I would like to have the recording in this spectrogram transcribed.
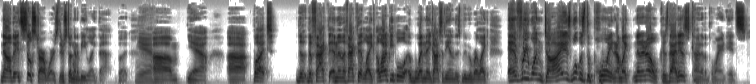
no, it's still Star Wars. They're still going to be like that, but yeah. um, yeah. Uh, but the the fact that, and then the fact that like a lot of people when they got to the end of this movie were like, everyone dies. What was the point? And I'm like, no, no, no, because that is kind of the point. It's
